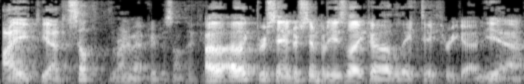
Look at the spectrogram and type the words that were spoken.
I yeah, the South running back group is not that good. I, I like Bruce Anderson, but he's like a late day three guy. Yeah.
